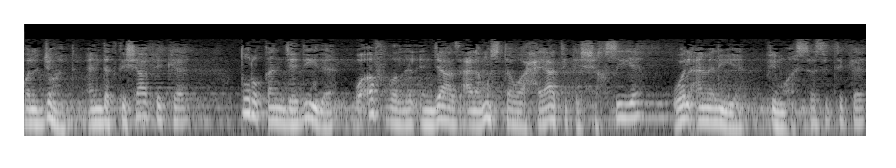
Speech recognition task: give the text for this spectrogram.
والجهد عند اكتشافك طرقا جديدة وأفضل للإنجاز على مستوى حياتك الشخصية والعملية في مؤسستك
